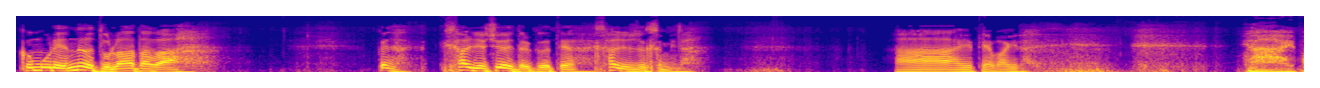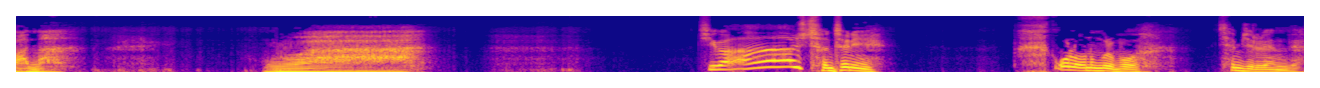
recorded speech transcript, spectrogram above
그 물에 넣어 둘라다가 그냥 살려줘야 될 것 같아요. 살려줬습니다. 아, 이 대박이다. 야, 이 봤나? 우와. 지가 아주 천천히 탁 올라오는 걸 보고 챔질을 했는데.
